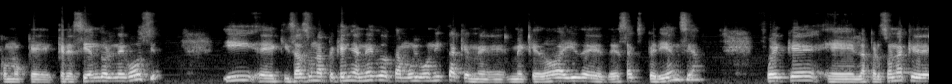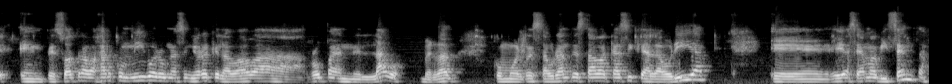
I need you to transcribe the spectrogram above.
como que creciendo el negocio. Y eh, quizás una pequeña anécdota muy bonita que me, me quedó ahí de, de, esa experiencia fue que eh, la persona que empezó a trabajar conmigo era una señora que lavaba ropa en el lago, ¿verdad? Como el restaurante estaba casi que a la orilla, eh, ella se llama Vicenta,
